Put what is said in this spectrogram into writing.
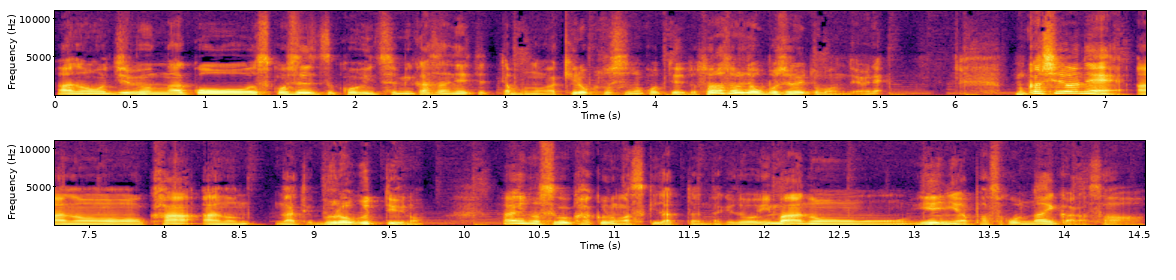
あの、自分がこう、少しずつこういうふうに積み重ねてったものが記録として残ってると、それはそれで面白いと思うんだよね。昔はね、あの、か、あの、なんていう、ブログっていうの？ああいうのすごい書くのが好きだったんだけど、今、あの、家にはパソコンないからさ、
